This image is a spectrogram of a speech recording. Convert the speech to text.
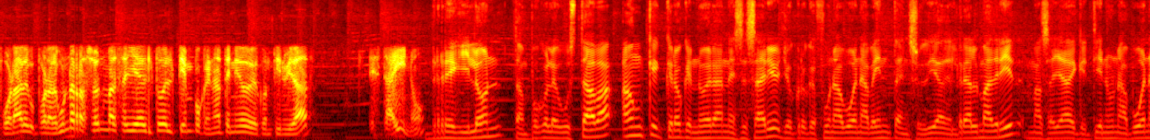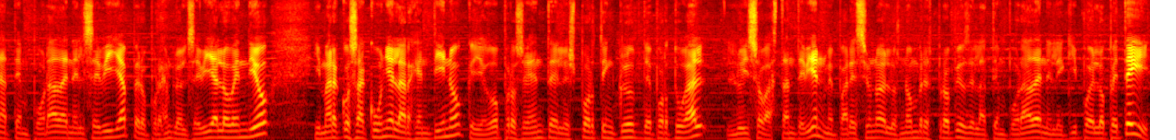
por algo, por alguna razón más allá del todo el tiempo que no ha tenido de continuidad, está ahí, ¿no? Reguilón tampoco le gustaba, aunque creo que no era necesario. Yo creo que fue una buena venta en su día del Real Madrid, más allá de que tiene una buena temporada en el Sevilla, pero por ejemplo el Sevilla lo vendió y Marcos Acuña, el argentino, que llegó procedente del Sporting Club de Portugal, lo hizo bastante bien. Me parece uno de los nombres propios de la temporada en el equipo de Lopetegui.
